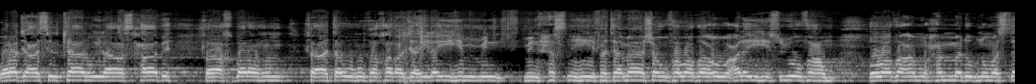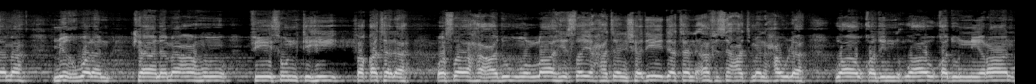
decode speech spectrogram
ورجع سلكان إلى أصحابه فأخبرهم فأتوه فخرج إليهم من من حصنه فتماشوا فوضعوا عليه سيوفهم ووضع محمد بن مسلمة مغولا كان معه في ثنته فقتله وصاح عدو الله صيحة شديدة أفسحت من حوله وأوقد وأوقدوا النيران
